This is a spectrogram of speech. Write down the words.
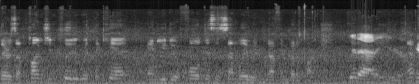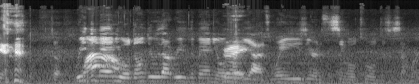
there's a punch included with the kit, and you do a full disassembly with nothing but a punch. Get out of here. Yep. Yeah. So read Wow. the manual. Don't do it without reading the manual. Right. But yeah, it's way easier and it's a single tool disassembly.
